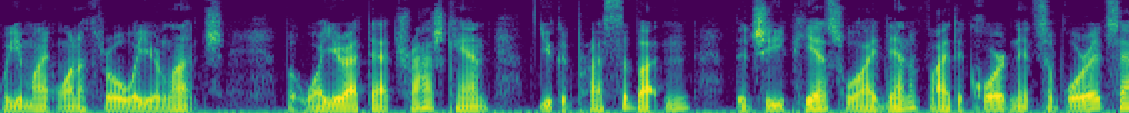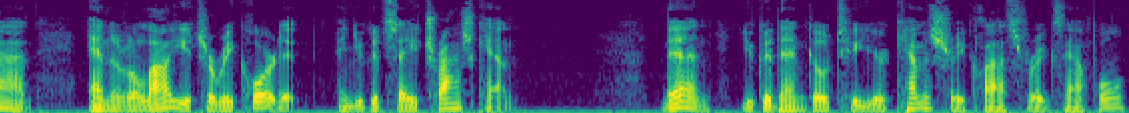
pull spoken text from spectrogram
where you might want to throw away your lunch. But while you're at that trash can, you could press the button, the GPS will identify the coordinates of where it's at, and it'll allow you to record it. And you could say trash can. Then you could then go to your chemistry class, for example,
